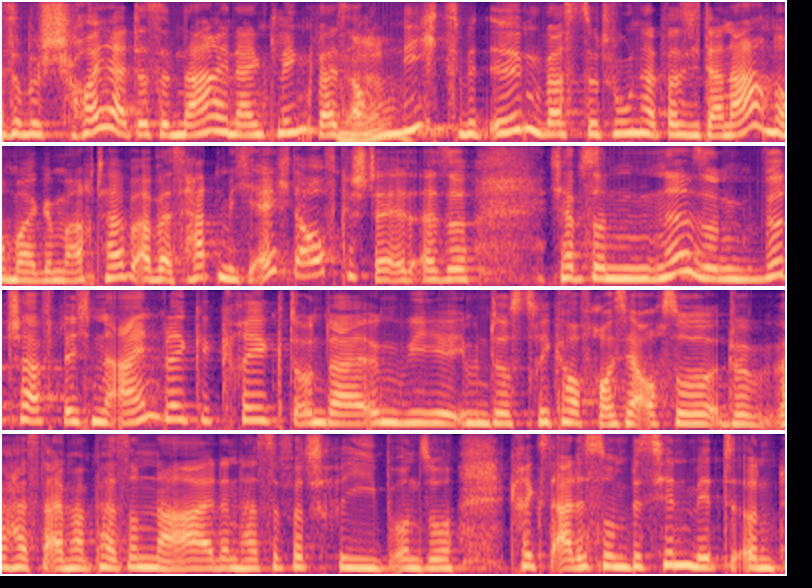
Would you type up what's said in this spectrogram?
so bescheuert das im Nachhinein klingt, weil es ja. auch nichts mit irgendwas zu tun hat, was ich danach nochmal gemacht habe. Aber es hat mich echt aufgestellt. Also ich habe so, einen, ne, so einen wirtschaftlichen Einblick gekriegt und da irgendwie im Industriekauffrau ist ja auch so, du hast einmal Personal, dann hast du Vertrieb und so, kriegst alles so ein bisschen mit. Und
